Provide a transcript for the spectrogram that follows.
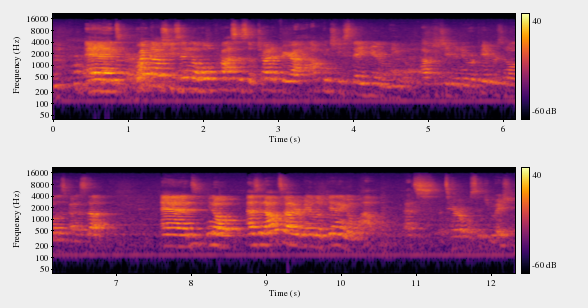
and right now she's in the whole process of trying to figure out how can she stay here legally, how can she renew her papers and all this kind of stuff. And you know, as an outsider may look in and go, "Wow, that's a terrible situation.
